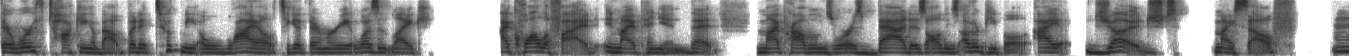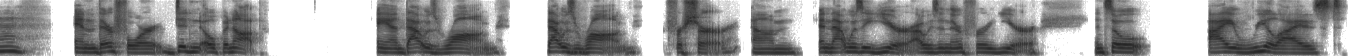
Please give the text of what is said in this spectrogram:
they're worth talking about. But it took me a while to get there, Marie. It wasn't like I qualified, in my opinion, that my problems were as bad as all these other people. I judged myself mm. and therefore didn't open up. And that was wrong. That was wrong for sure. Um, and that was a year. I was in there for a year. And so I realized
